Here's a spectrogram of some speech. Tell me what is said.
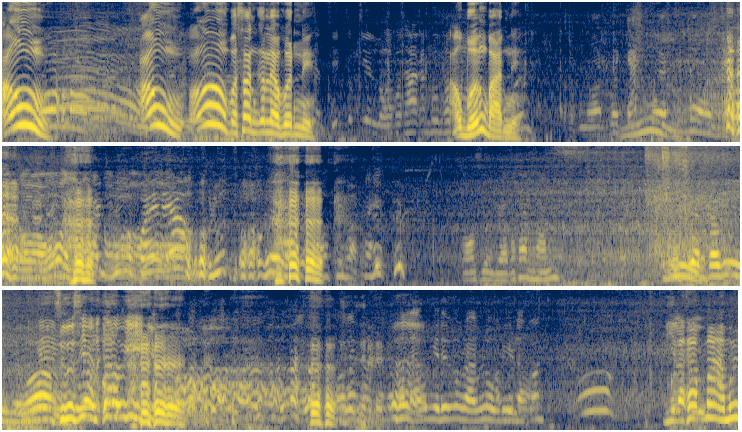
เอาเอาเอาประสันกันแล้วเพิ่นนี่ เอาเบิ้งบานนี่ต่อโอ้ยรู้ไปแล้วรู้ต่อเลยต่อเสือเดี๋ยวกระทันหันเพื่อนเขาพี่อยู่ว่าซื้อเสียนเข้าอีกนี่แหละครับมามื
